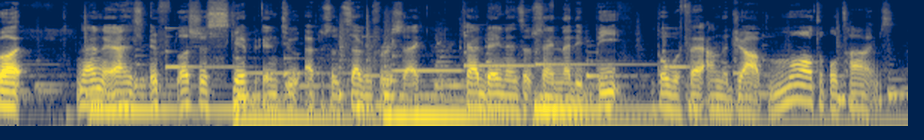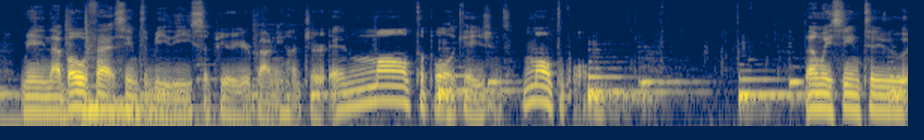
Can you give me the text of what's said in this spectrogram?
But then, as if let's just skip into episode seven for a sec. Cad Bane ends up saying that he beat Boba Fett on the job multiple times, meaning that Boba Fett seemed to be the superior bounty hunter in multiple occasions, multiple. Then we seem to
